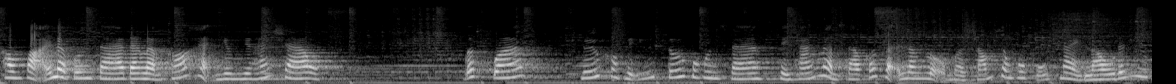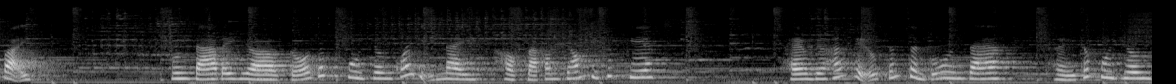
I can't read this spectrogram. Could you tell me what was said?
không phải là vương gia đang làm khó hạ nhân như hắn sao? Bất quá, nếu không hiểu ý tứ của vương gia Thì hắn làm sao có thể lăn lộn mà sống trong khu phủ này lâu đến như vậy? Vương gia bây giờ tổ chức vui chân quá dị này Thật là không giống như trước kia. Theo như hắn hiểu tính tình của vương gia Thì rất vui nhân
